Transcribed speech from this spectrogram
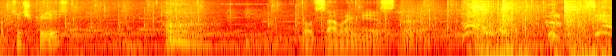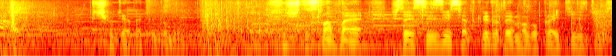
Аптечка есть? О, То самое место. Почему-то я так и думал. Что сломая, что если здесь открыто, то я могу пройти здесь.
